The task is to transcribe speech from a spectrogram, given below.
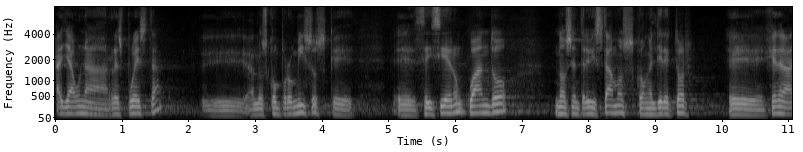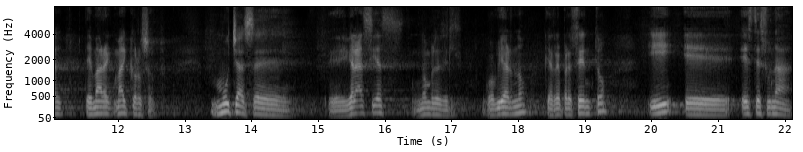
haya una respuesta eh, a los compromisos que eh, se hicieron cuando nos entrevistamos con el director general de Microsoft. Muchas gracias en nombre del gobierno que represento y esta es una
